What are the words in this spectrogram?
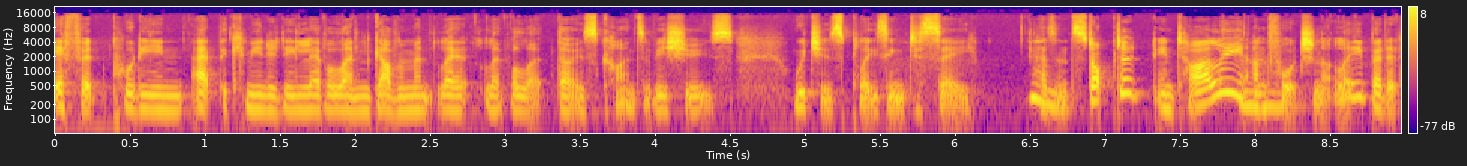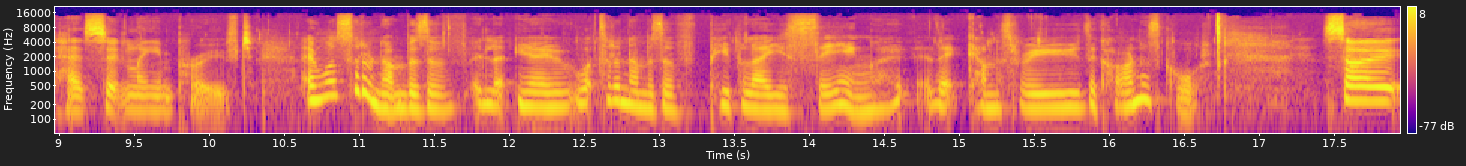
effort put in at the community level and government le- level at those kinds of issues, which is pleasing to see. Mm. Hasn't stopped it entirely, mm. unfortunately, but it has certainly improved. And what sort of numbers of you know what sort of numbers of people are you seeing that come through the coroner's court? So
